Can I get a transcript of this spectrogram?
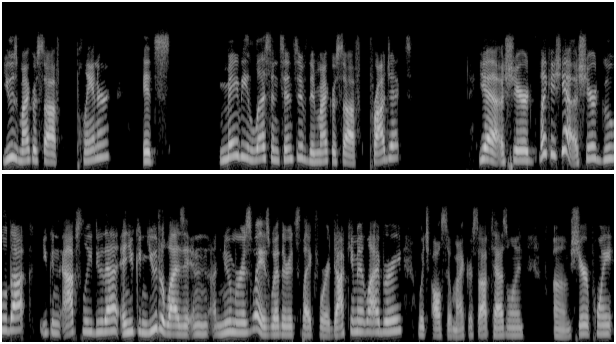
use Microsoft Planner, it's maybe less intensive than Microsoft Project. Yeah, a shared, like a, yeah, a shared Google Doc. You can absolutely do that, and you can utilize it in uh, numerous ways. Whether it's like for a document library, which also Microsoft has one, um, SharePoint.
